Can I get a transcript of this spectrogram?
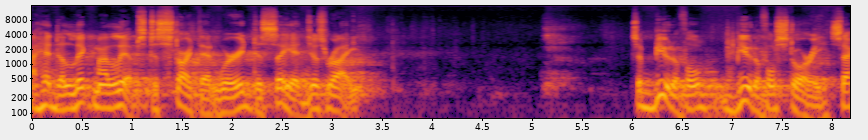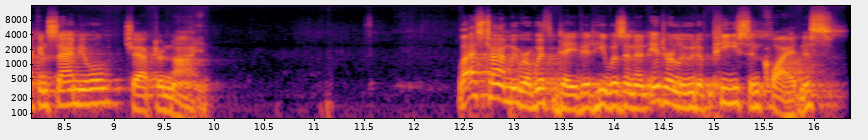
I had to lick my lips to start that word, to say it just right. It's a beautiful, beautiful story. 2 Samuel chapter 9. Last time we were with David, he was in an interlude of peace and quietness.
